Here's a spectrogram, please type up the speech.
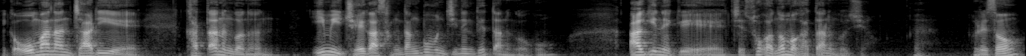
그러니까 오만한 자리에 갔다는 거는 이미 죄가 상당 부분 진행됐다는 거고 악인에게 이제 속아 넘어갔다는 거죠. 예. 그래서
